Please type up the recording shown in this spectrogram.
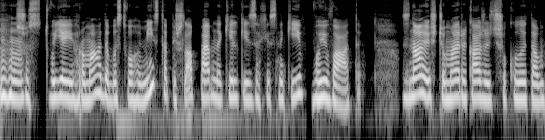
uh що з твоєї громади або з твого міста пішла певна кількість захисників воювати. Знаю, що мери кажуть, що коли там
